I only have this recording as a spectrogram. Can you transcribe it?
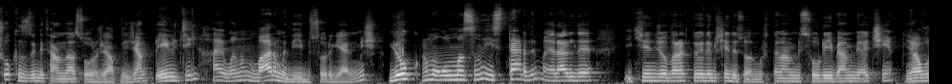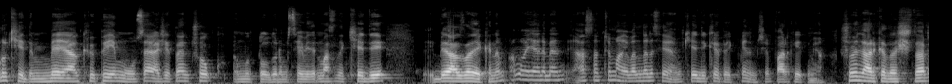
Çok hızlı bir tane daha soru cevaplayacağım. Evcil hayvanın var mı diye bir soru gelmiş. Yok ama olmasını isterdim. Herhalde ikinci olarak da öyle bir şey de sormuştu. Hemen bir soruyu ben bir açayım. Yavru kedim veya köpeğim olsa gerçekten çok mutlu olurum, sevinirim. Aslında kedi biraz daha yakınım ama yani ben aslında tüm hayvanları seviyorum. Kedi, köpek benim için fark etmiyor. Şöyle arkadaşlar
